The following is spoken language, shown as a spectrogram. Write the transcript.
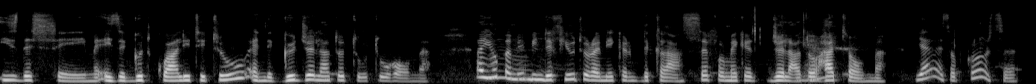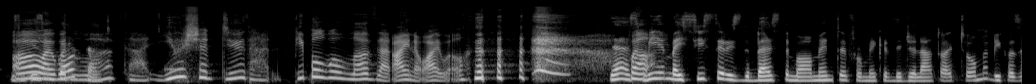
is the same is a good quality too and a good gelato too to home i hope Mm. maybe in the future i make the class for make a gelato Yeah. at home yes of course it's, Oh, it's I would love that. You should do that. People will love that. I know I will. Yes, Well- me and my sister is the best moment for making the gelato at home because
